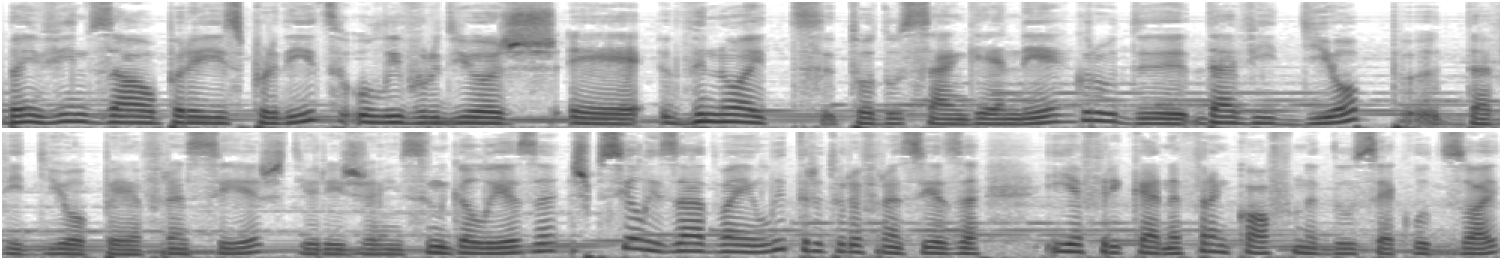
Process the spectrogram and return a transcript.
bem-vindos ao Paraíso Perdido. O livro de hoje é De Noite Todo o Sangue é Negro, de David Diop. David Diop é francês, de origem senegalesa, especializado em literatura francesa e africana francófona do século XVIII.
